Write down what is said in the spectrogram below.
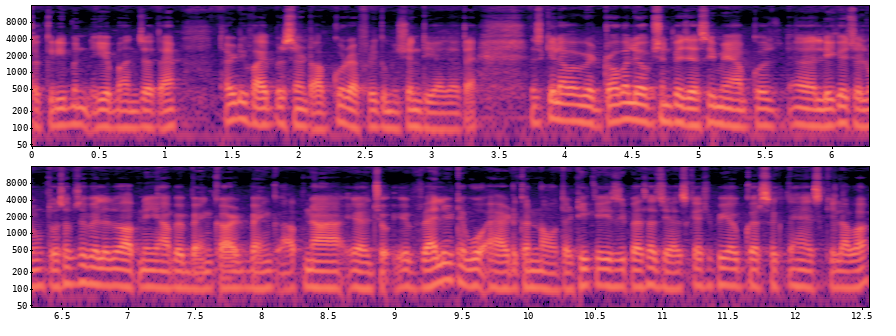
तकरीबन ये बन जाता है थर्टी फाइव परसेंट आपको रेफरी कमीशन दिया जाता है। इसके अलावा विड्रॉ वाले ऑप्शन पर जैसे मैं आपको लेके चलूँ तो सबसे पहले तो आपने यहाँ पर बैंक कार्ड बैंक अपना जो वैलेट है वो ऐड करना होता है, ठीक है? इसी पैसा जैस कैश भी आप कर सकते हैं। इसके अलावा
